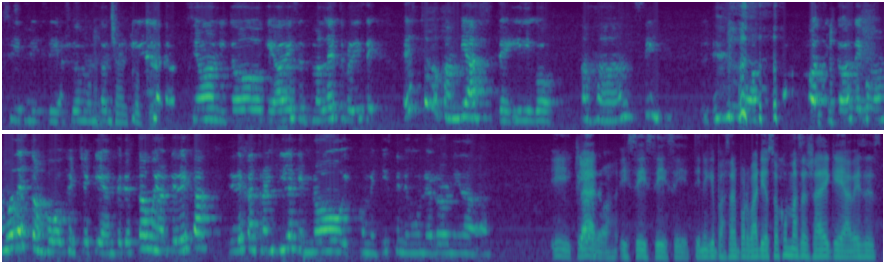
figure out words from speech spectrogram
Sí, sí, sí, ayuda un montón. Charco Chiquita la traducción y todo, que a veces molesta, pero dice, esto lo cambiaste. Y digo, ajá, sí. sea, como molesta un poco que chequeen, pero está bueno, te deja, te deja tranquila que no cometiste ningún error ni nada. Y claro, y sí, sí, sí, tiene que pasar por varios ojos, más allá de que a veces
